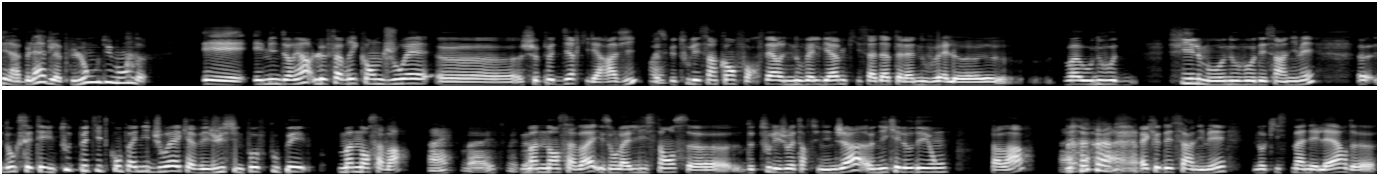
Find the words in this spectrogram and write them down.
C'est la blague la plus longue du monde. Et, et mine de rien, le fabricant de jouets, euh, je peux te dire qu'il est ravi, parce que tous les 5 ans, il faut refaire une nouvelle gamme qui s'adapte à la nouvelle, euh, au nouveau film ou au nouveau dessin animé. Euh, donc c'était une toute petite compagnie de jouets qui avait juste une pauvre poupée. Maintenant ça va. Ouais, bah tu. Maintenant, ça va. Ils ont la licence de tous les jouets Tortue Ninja. Nickelodeon, ça va. Ouais, ouais, ouais. Avec le dessin animé. Donc, Eastman et Laird,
